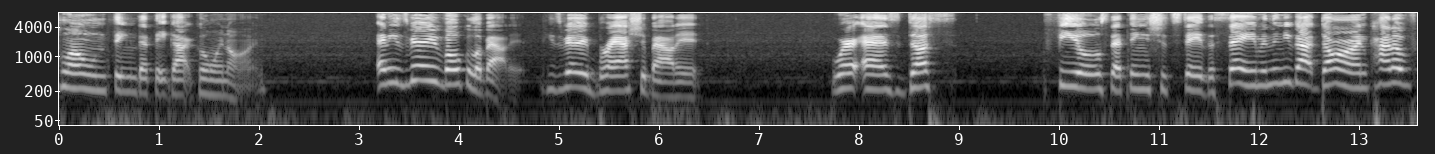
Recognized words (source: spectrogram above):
clone thing that they got going on. And he's very vocal about it. He's very brash about it. Whereas Dusk feels that things should stay the same. And then you got Dawn kind of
